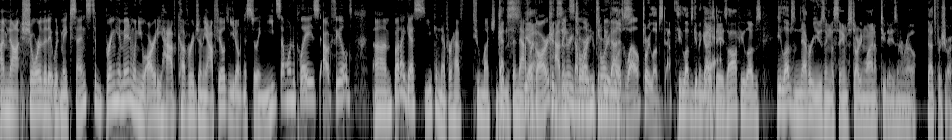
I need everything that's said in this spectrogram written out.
I'm not sure that it would make sense to bring him in when you already have coverage in the outfield and you don't necessarily need someone who plays outfield. Um, but I guess you can never have too much depth Cons- in that yeah, regard. Having someone Torey- who can Torey do that loves, as well. Torey loves depth. He loves giving guys Yeah. days off. He loves he loves never using the same starting lineup two days in a row. That's for sure.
